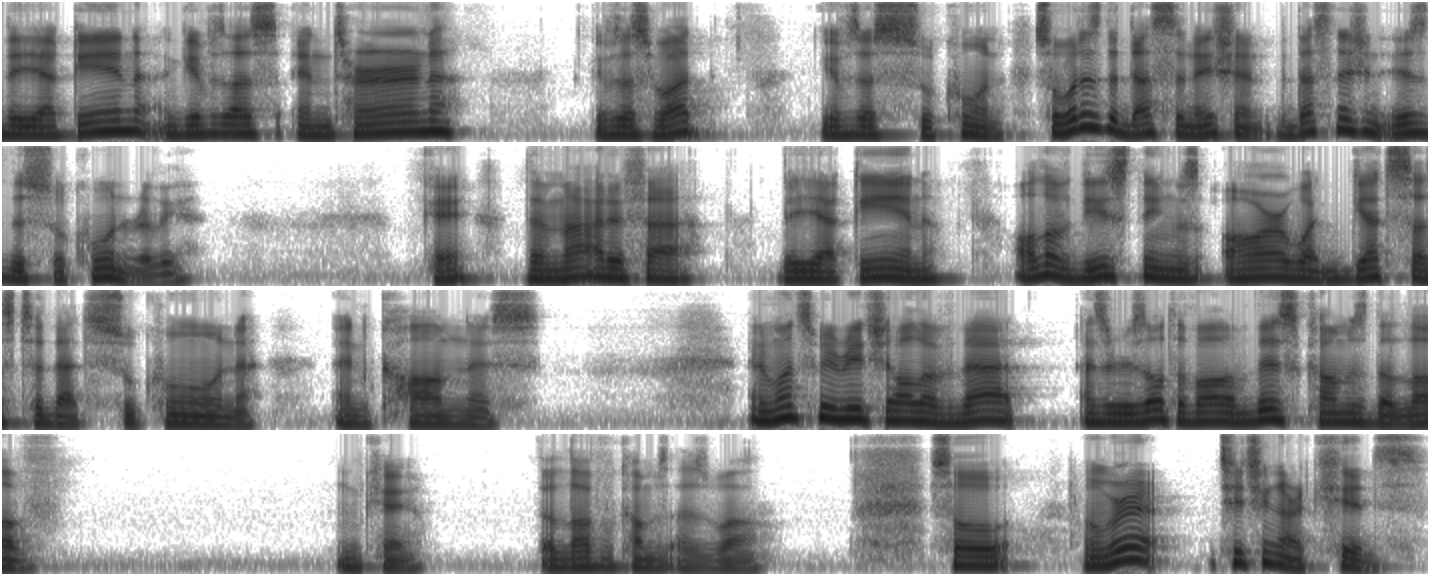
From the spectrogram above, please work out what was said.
The yaqeen gives us in turn, gives us what? Gives us sukoon. So what is the destination? The destination is the sukoon really. Okay? The ma'rifah, the yaqeen, all of these things are what gets us to that sukoon and calmness. And once we reach all of that, as a result of all of this comes the love. Okay, the love comes as well. So when we're teaching our kids,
